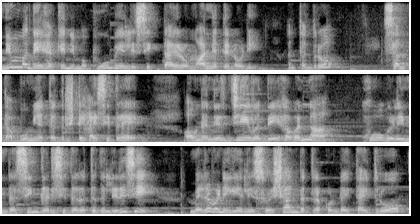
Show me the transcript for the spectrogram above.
ನಿಮ್ಮ ದೇಹಕ್ಕೆ ನಿಮ್ಮ ಭೂಮಿಯಲ್ಲಿ ಸಿಗ್ತಾ ಇರೋ ಮಾನ್ಯತೆ ನೋಡಿ ಅಂತಂದರು ಸಂತ ಭೂಮಿಯತ್ತ ದೃಷ್ಟಿ ಹಾಯಿಸಿದರೆ ಅವನ ನಿರ್ಜೀವ ದೇಹವನ್ನು ಹೂಗಳಿಂದ ಸಿಂಗರಿಸಿದ ರಥದಲ್ಲಿರಿಸಿ ಮೆರವಣಿಗೆಯಲ್ಲಿ ಸ್ವಶಾಂತತ್ರ ಕೊಂಡೊಯ್ತಾ ಇದ್ದರು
